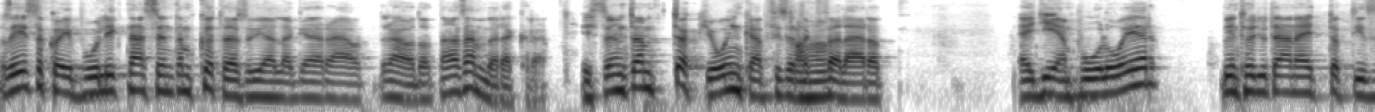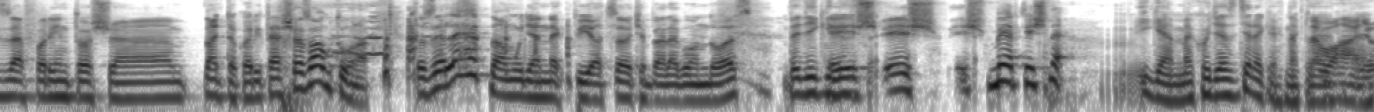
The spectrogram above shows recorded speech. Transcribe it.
az éjszakai buliknál szerintem kötelező jelleggel rá, ráadatná az emberekre. És szerintem tök jó, inkább fizetek Aha. felárat egy ilyen pólóért, mint hogy utána egy több tízezer forintos uh, nagy takarítás az autónak. Azért lehetne amúgy ennek piaca, hogyha belegondolsz. De és, ez... és, és miért is ne? Igen, meg hogy ez gyerekeknek Nem lehetne.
